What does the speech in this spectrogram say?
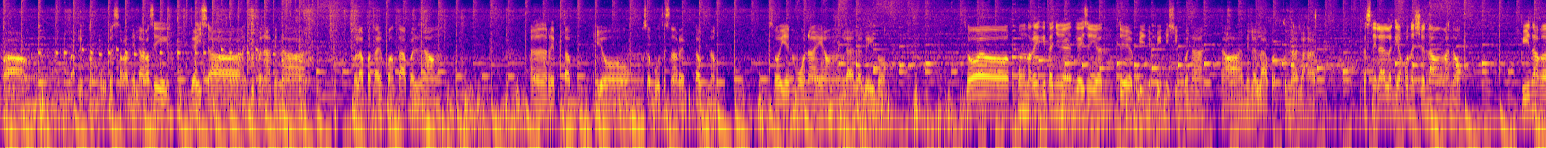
Pang takip ng butas sa kanila. Kasi guys ah, hindi pa natin na wala pa tayong pangtapal ng ano na rep tab yung sa butas na rep tab no? So yan muna yung lalagay ko. So ah, kung nakikita nyo yan guys ayan pinifinishing ko na. Ah, nilalapat ko na lahat tapos nilalagyan ko na siya ng ano pinaka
